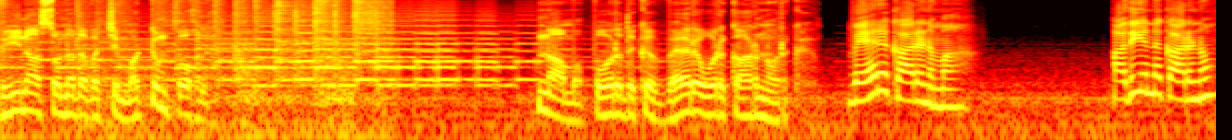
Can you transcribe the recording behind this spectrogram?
வீணா சொன்னதை வச்சு மட்டும் போகல. நாம போறதுக்கு வேற ஒரு காரணம் இருக்கு. வேற காரணமா? அது என்ன காரணம்?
